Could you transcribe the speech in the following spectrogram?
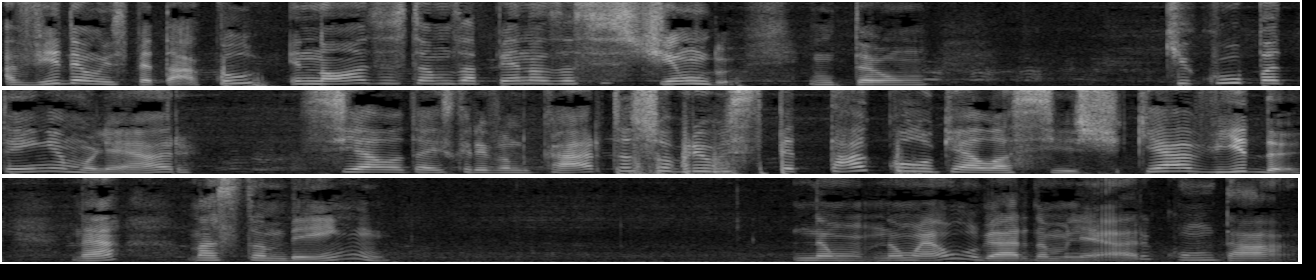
a vida é um espetáculo e nós estamos apenas assistindo. Então, que culpa tem a mulher se ela está escrevendo cartas sobre o espetáculo que ela assiste, que é a vida, né? Mas também não, não é o lugar da mulher contar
